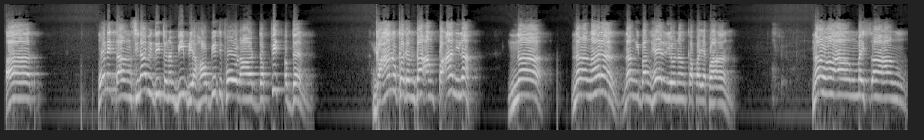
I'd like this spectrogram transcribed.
At ngunit ang sinabi dito ng Biblia, how beautiful are the feet of them. Gaano kaganda ang paa nila na nangangaral ng ibanghelyo ng kapayapaan. Now, ang may sa ang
